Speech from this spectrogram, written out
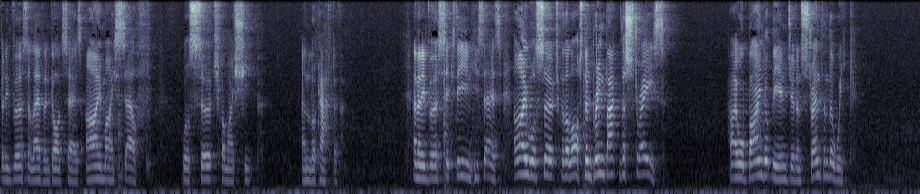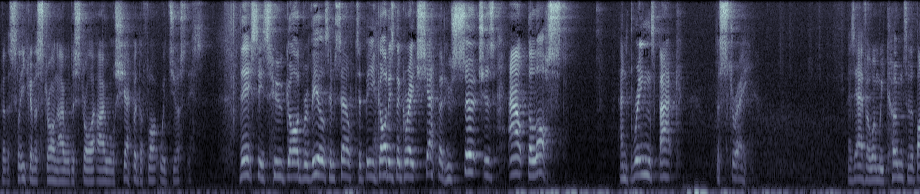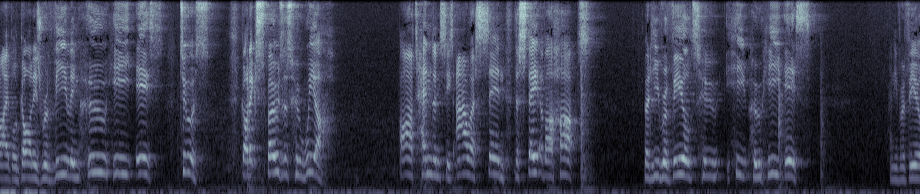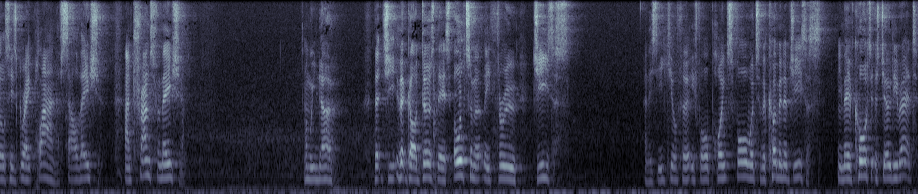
But in verse 11, God says, I myself will search for my sheep and look after them. And then in verse 16, he says, I will search for the lost and bring back the strays. I will bind up the injured and strengthen the weak. But the sleek and the strong I will destroy. I will shepherd the flock with justice. This is who God reveals himself to be. God is the great shepherd who searches out the lost and brings back the stray. As ever, when we come to the Bible, God is revealing who He is to us. God exposes who we are our tendencies, our sin, the state of our hearts. But he reveals who he, who he is. And he reveals his great plan of salvation and transformation. And we know that, G- that God does this ultimately through Jesus. And Ezekiel 34 points forward to the coming of Jesus. You may have caught it as Jody read.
